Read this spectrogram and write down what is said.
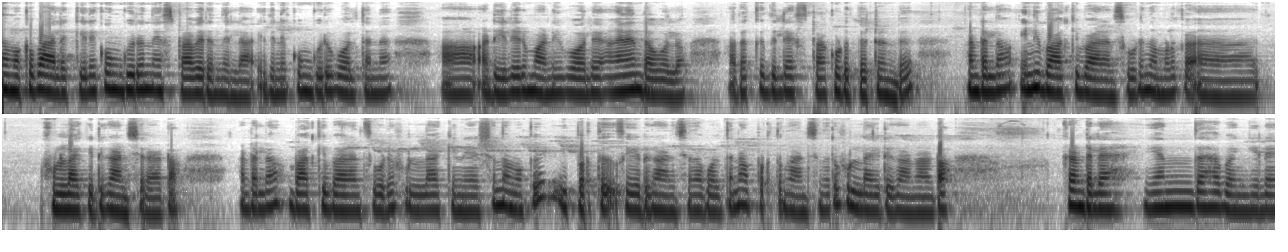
നമുക്ക് പാലക്കയിൽ കുങ്കുരം എക്സ്ട്രാ വരുന്നില്ല. ഇതിന് കുങ്കുരു പോലെ തന്നെ അടിയിലൊരു മണി പോലെ അങ്ങനെ ഉണ്ടാവുമല്ലോ. അതൊക്കെ ഇതിൽ എക്സ്ട്രാ കൊടുത്തിട്ടുണ്ട്. കണ്ടല്ലോ? ഇനി ബാക്കി ബാലൻസ് കൂടി നമ്മൾ ഫുള്ളാക്കിയിട്ട് കാണിച്ചു തരാം കേട്ടോ. കണ്ടല്ലോ? ബാക്കി ബാലൻസ് കൂടി ഫുള്ളാക്കിയതിന് ശേഷം നമുക്ക് ഇപ്പുറത്ത് സൈഡ് കാണിച്ചത് പോലെ തന്നെ അപ്പുറത്തും കാണിച്ചത് ഫുള്ളായിട്ട് കാണാം കേട്ടോ. കണ്ടല്ലേ? എന്താ ഭംഗിയില്ലേ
